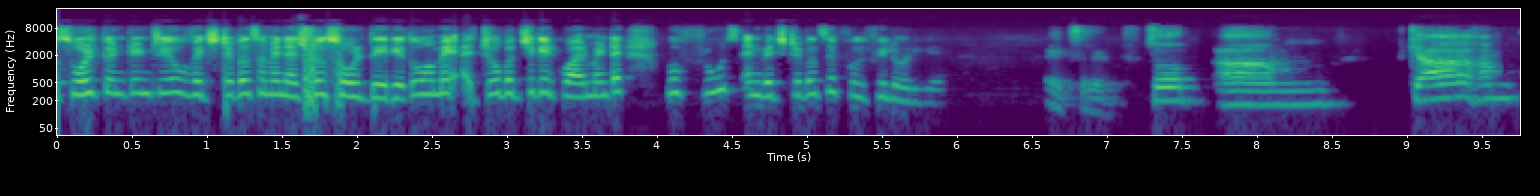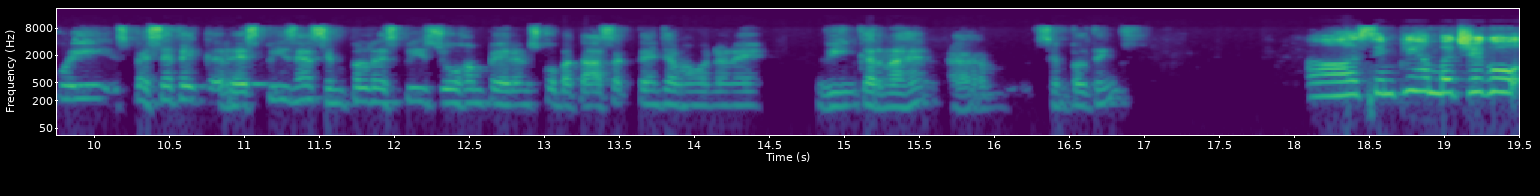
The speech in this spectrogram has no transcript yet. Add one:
सोल्ट कंटेंट चाहिए वो वेजिटेबल्स हमें नेचुरल सोल्ट दे रही है। तो हमें जो बच्चे की रिक्वायरमेंट है वो फ्रूट्स एंड वेजिटेबल से फुलफिल हो रही है। एक्सीलेंट सो um, क्या हम कोई स्पेसिफिक रेसिपीज़ हैं सिंपल रेसिपीज़ जो हम पेरेंट्स को बता सकते हैं जब हम उन्होंने वीन करना है? सिंपल uh, थिंग्स सिंपली हम बच्चे को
